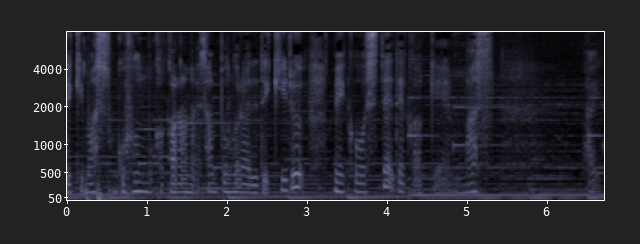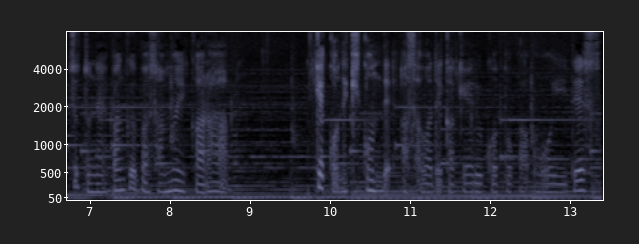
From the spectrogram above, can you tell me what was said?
できます。5分もかからない。3分ぐらいでできるメイクをして出かけます。はいちょっとねバンクーバー寒いから結構ね着込んで朝は出かけることが多いです。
